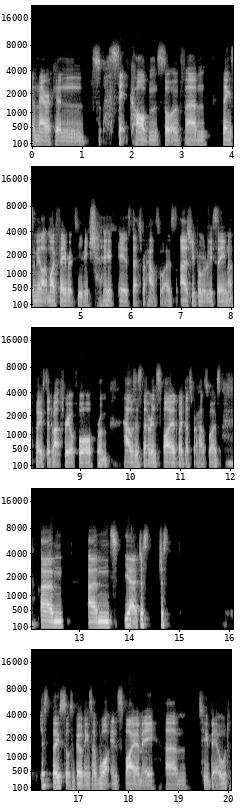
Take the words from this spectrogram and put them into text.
American sitcoms sort of um things. I mean, like my favorite TV show is Desperate Housewives. As you've probably seen, I've posted about three or four from houses that are inspired by Desperate Housewives. Um, and yeah, just just just those sorts of buildings are what inspire me um, to build.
